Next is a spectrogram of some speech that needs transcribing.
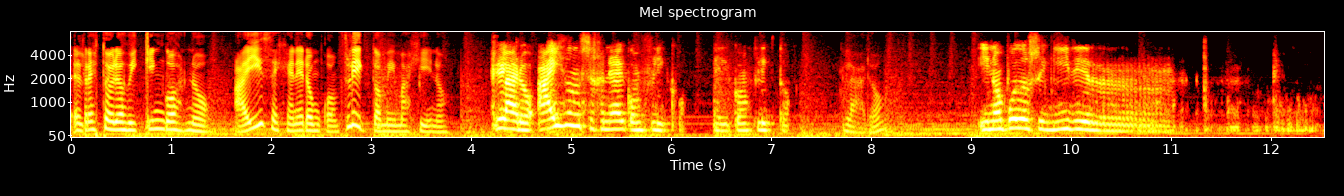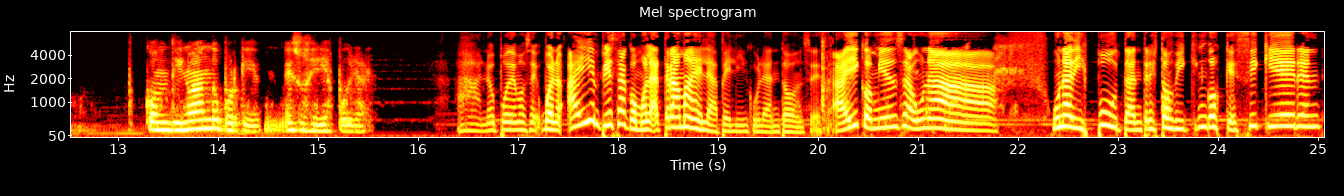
el resto de los vikingos no. Ahí se genera un conflicto, me imagino. Claro, ahí es donde se genera el conflicto. El conflicto. Claro. Y no puedo seguir continuando porque eso sería spoiler. Ah, no podemos. Bueno, ahí empieza como la trama de la película, entonces. Ahí comienza una una disputa entre estos vikingos que sí quieren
